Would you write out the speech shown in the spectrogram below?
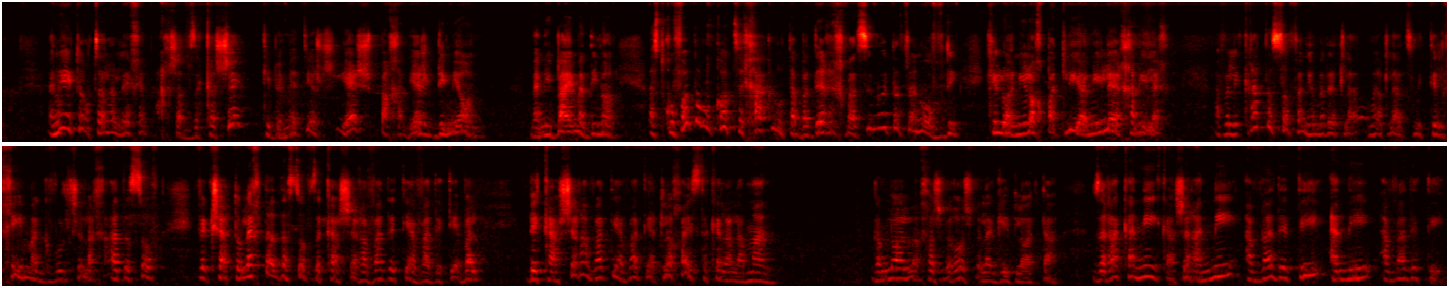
אני הייתי רוצה ללכת, עכשיו זה קשה, כי באמת יש, יש פחד, יש דמיון, ואני באה עם הדמיון. אז תקופות ארוכות שיחקנו אותה בדרך ועשינו את עצמנו עובדים. כאילו, אני לא אכפת לי, אני אלך, אני אלך. אבל לקראת הסוף אני אומרת, אומרת לעצמי, תלכי עם הגבול שלך עד הסוף, וכשאת הולכת עד הסוף זה כאשר עבדתי, עבדתי. אבל בכאשר עבדתי, עבדתי, את לא יכולה להסתכל על המן. גם לא על אחשוורוש ולהגיד לו אתה. זה רק אני, כאשר אני עבדתי, אני עבדתי.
